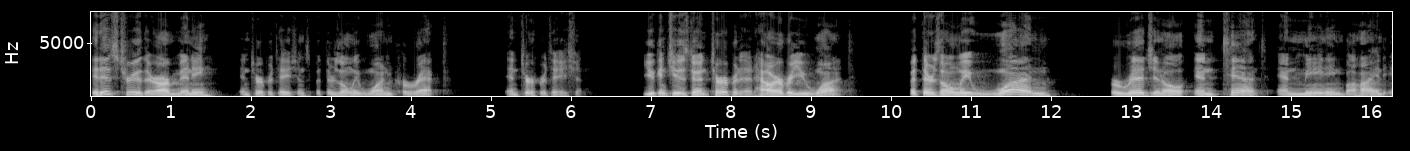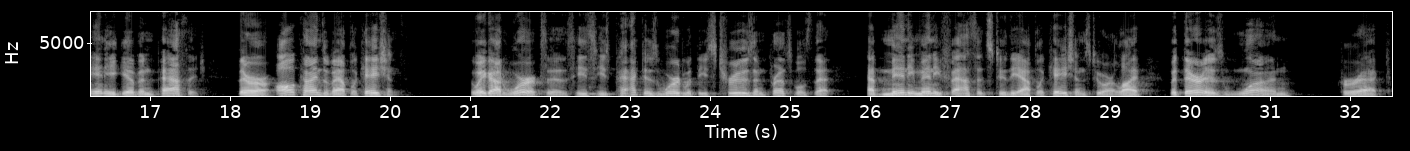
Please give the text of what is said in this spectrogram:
It is true, there are many interpretations, but there's only one correct interpretation. You can choose to interpret it however you want, but there's only one original intent and meaning behind any given passage. There are all kinds of applications. The way God works is he's, he's packed His Word with these truths and principles that have many, many facets to the applications to our life, but there is one correct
